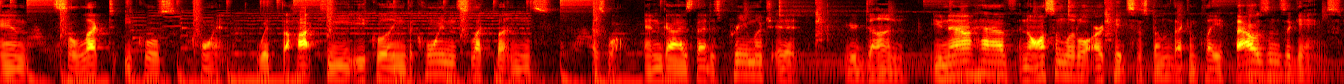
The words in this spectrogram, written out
and select equals coin, with the hotkey equaling the coin select buttons as well. And guys, that is pretty much it. You're done. You now have an awesome little arcade system that can play thousands of games.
